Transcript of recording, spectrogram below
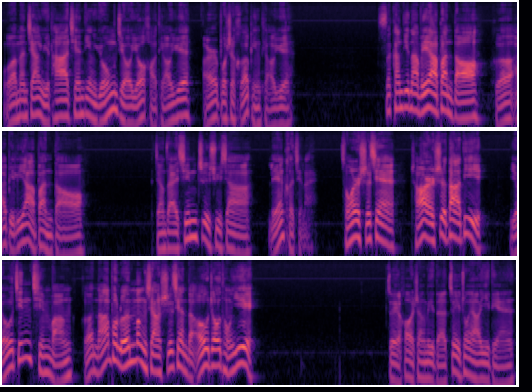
我们将与他签订永久友好条约，而不是和平条约。斯堪的纳维亚半岛和埃比利亚半岛将在新秩序下联合起来，从而实现查尔士大帝。尤金亲王和拿破仑梦想实现的欧洲统一。最后胜利的最重要一点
